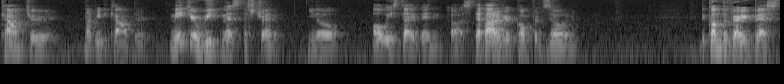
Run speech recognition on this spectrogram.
counter, not really counter. Make your weakness a strength. You know, always dive in. Uh, step out of your comfort zone. Become the very best.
